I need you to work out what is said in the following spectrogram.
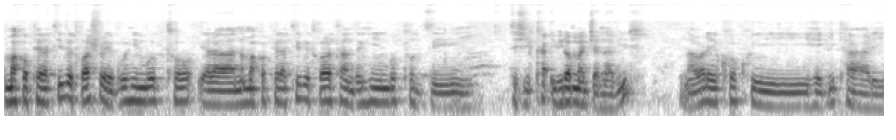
amakoperative twashoboye guha imbuto n'amakoperative twaratanze nk'imbuto zishyika ibiro amajana abiri nabare ko ku hegitari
